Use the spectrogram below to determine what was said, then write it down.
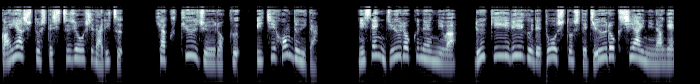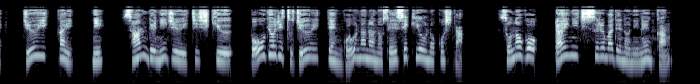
外野手として出場し打率196、1本塁打。2016年にはルーキーリーグで投手として16試合に投げ、11回に3で21四球、防御率11.57の成績を残した。その後、来日するまでの2年間、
